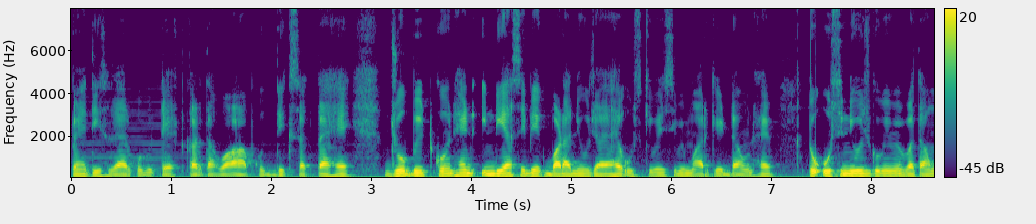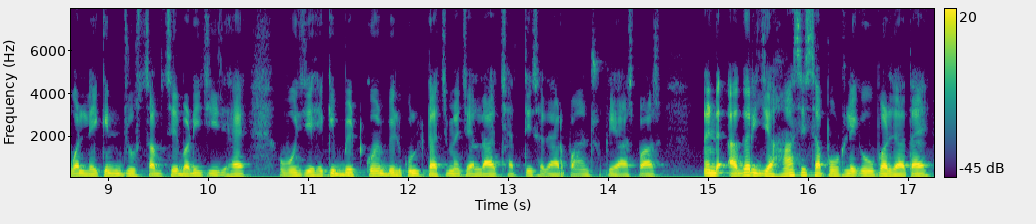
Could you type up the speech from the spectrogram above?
पैंतीस हज़ार को भी टेस्ट करता हुआ आपको दिख सकता है। जो बिटकॉइन है इंडिया से भी एक बड़ा न्यूज़ आया है, उसकी वजह से भी मार्केट डाउन है। तो उस न्यूज़ को भी मैं बताऊँगा, लेकिन जो सबसे बड़ी चीज़ है, वो ये है कि बिटकॉइन बिल्कुल टच में चल रहा है, छत्तीस हज़ार पाँच सौ के आसपास। एंड अगर यहाँ से सपोर्ट लेके ऊपर जाता है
